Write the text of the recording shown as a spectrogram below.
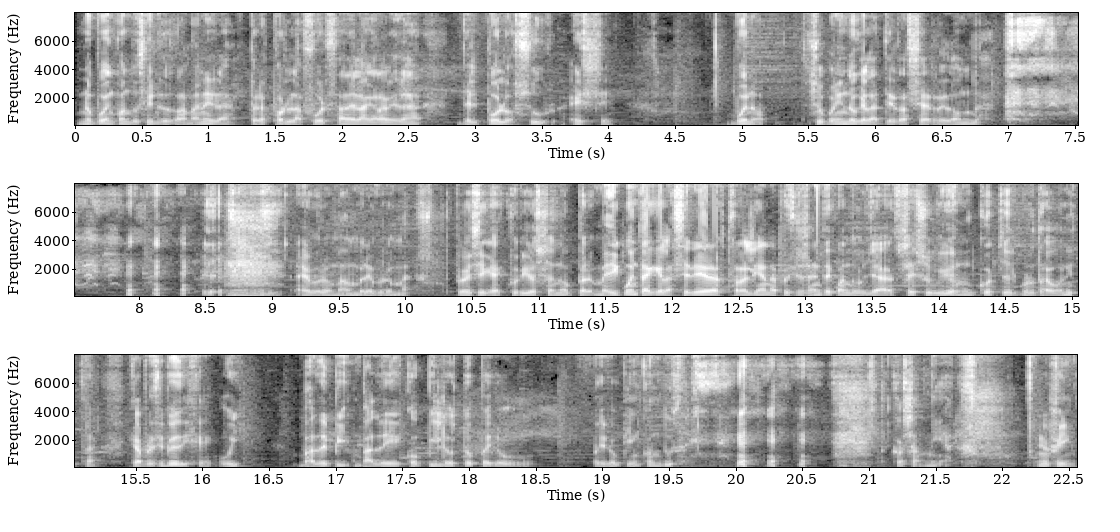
no pueden conducir de otra manera, pero es por la fuerza de la gravedad del polo sur, ese. Bueno, suponiendo que la Tierra sea redonda. es broma, hombre, broma. Pero sí que es curioso, ¿no? Pero me di cuenta que la serie era australiana precisamente cuando ya se subió en un coche el protagonista. Que al principio dije, uy, va de copiloto, pero, pero ¿quién conduce? Cosas mías. En fin,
